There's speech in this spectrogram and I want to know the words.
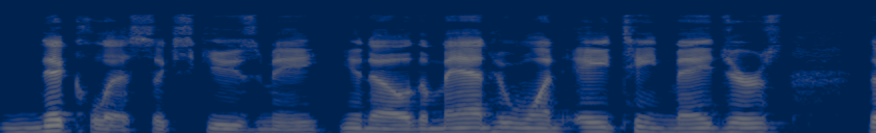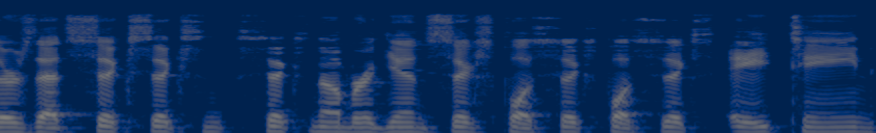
Nicholas, excuse me, you know, the man who won 18 majors. There's that six six six number again, six plus six plus six, 18.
